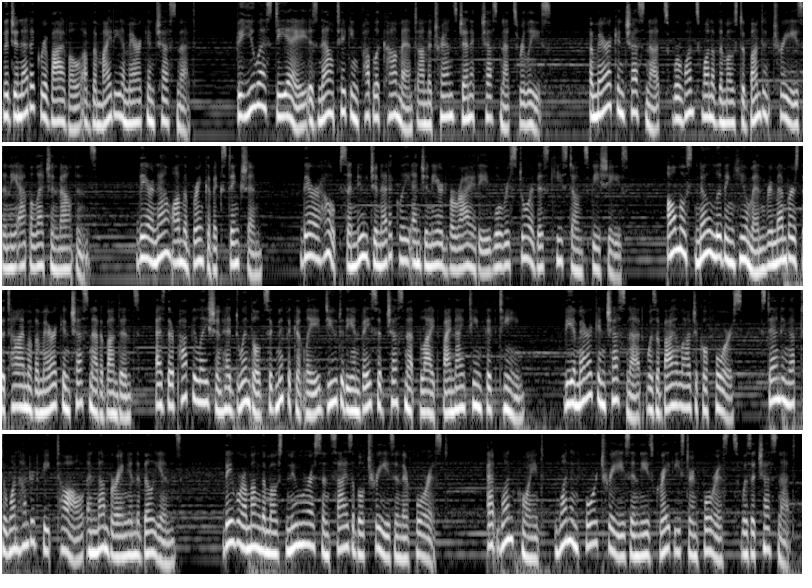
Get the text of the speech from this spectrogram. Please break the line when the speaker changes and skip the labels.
The genetic revival of the mighty American chestnut. The USDA is now taking public comment on the transgenic chestnut's release. American chestnuts were once one of the most abundant trees in the Appalachian Mountains. They are now on the brink of extinction. There are hopes a new genetically engineered variety will restore this keystone species. Almost no living human remembers the time of American chestnut abundance, as their population had dwindled significantly due to the invasive chestnut blight by 1915. The American chestnut was a biological force, standing up to 100 feet tall and numbering in the billions. They were among the most numerous and sizable trees in their forest. At one point, one in four trees in these great eastern forests was a chestnut.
